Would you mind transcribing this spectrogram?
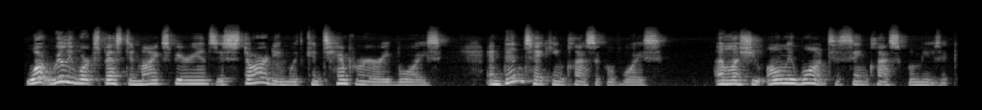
What really works best in my experience is starting with contemporary voice and then taking classical voice, unless you only want to sing classical music.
